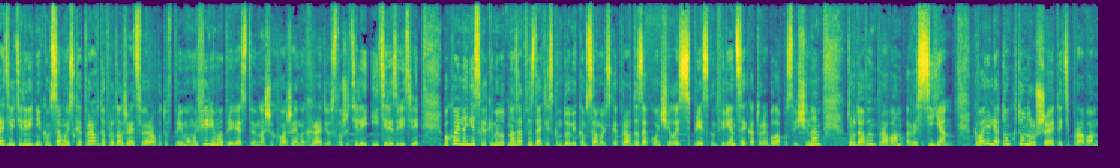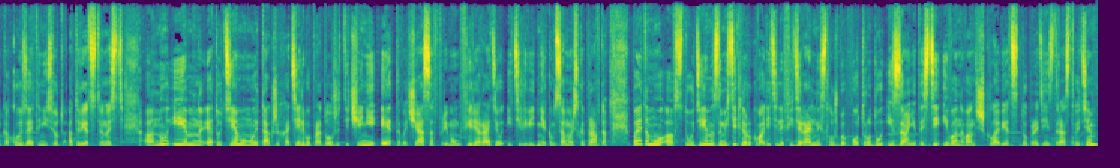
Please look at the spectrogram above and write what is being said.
Радио телевидение «Комсомольская правда» продолжает свою работу в прямом эфире. Мы приветствуем наших уважаемых радиослушателей и телезрителей. Буквально несколько минут назад в издательском доме «Комсомольская правда» закончилась пресс-конференция, которая была посвящена трудовым правам россиян. Говорили о том, кто нарушает эти права, какую за это несет ответственность. А, ну и эту тему мы также хотели бы продолжить в течение этого часа в прямом эфире радио и телевидения «Комсомольская правда». Поэтому а, в студии заместитель руководителя Федеральной службы по труду и занятости Иван Иванович Шкловец. Добрый день, здравствуйте.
